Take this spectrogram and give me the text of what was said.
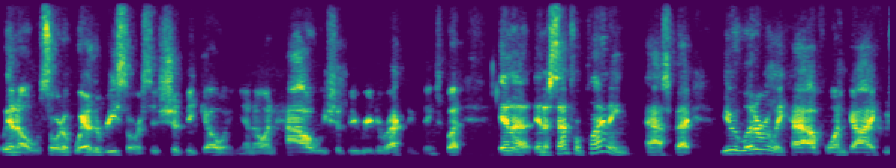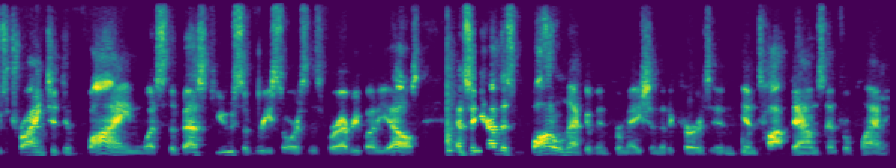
you know, sort of where the resources should be going, you know, and how we should be redirecting things. But in a in a central planning aspect, you literally have one guy who's trying to divine what's the best use of resources for everybody else. And so you have this bottleneck of information that occurs in, in top-down central planning.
